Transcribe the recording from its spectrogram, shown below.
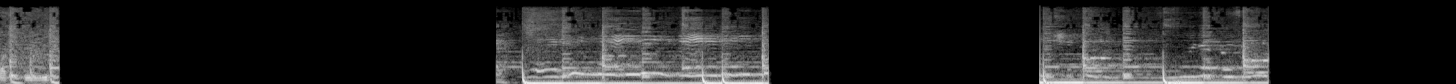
but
